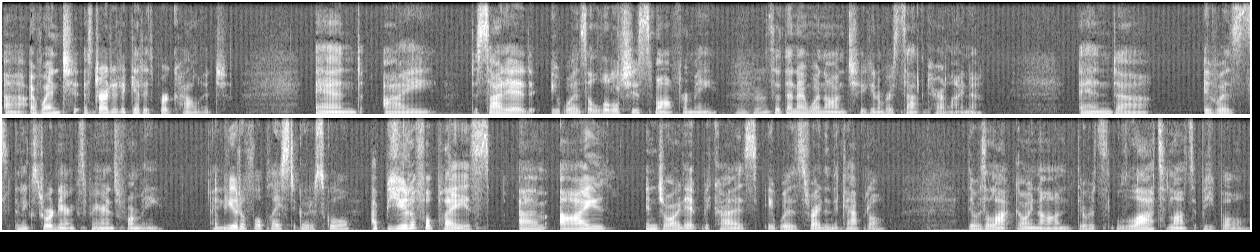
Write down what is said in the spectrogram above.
uh, I went to, I started at Gettysburg College, and I decided it was a little too small for me. So then I went on to University of South Carolina, and uh, it was an extraordinary experience for me. A beautiful place to go to school. a beautiful place. Um, I enjoyed it because it was right in the capital. There was a lot going on. There was lots and lots of people.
